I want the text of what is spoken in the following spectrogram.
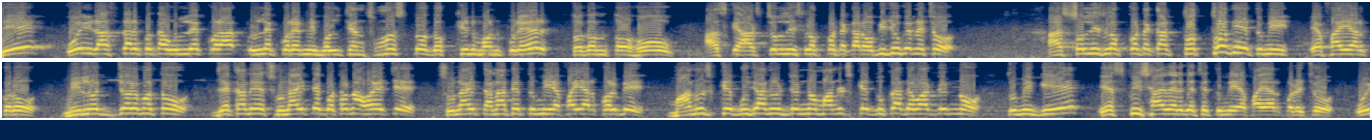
যে, ওই রাস্তার কথা উল্লেখ করা, উল্লেখ করেননি, বলছেন সমস্ত দক্ষিণ মনপুরের তদন্ত হোক। আজকে আটচল্লিশ লক্ষ টাকার অভিযোগ এনেছো। আটচল্লিশ লক্ষ টাকার তথ্য দিয়ে তুমি এফআইআর করো। নির্লজ্জর মতো যেখানে সুনাইতে ঘটনা হয়েছে, সুনাই থানাতে তুমি এফআইআর করবে। মানুষকে বুঝানোর জন্য, মানুষকে দুকা দেওয়ার জন্য তুমি গিয়ে এসপি সাহেবের কাছে তুমি এফআইআর করেছ। ওই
